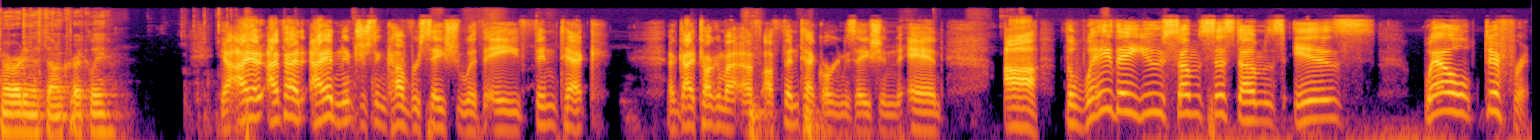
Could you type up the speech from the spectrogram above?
Am I writing this down correctly? Yeah, I I've had I had an interesting conversation with a fintech a guy talking about a, a fintech organization, and uh, the way they use some systems is well different,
